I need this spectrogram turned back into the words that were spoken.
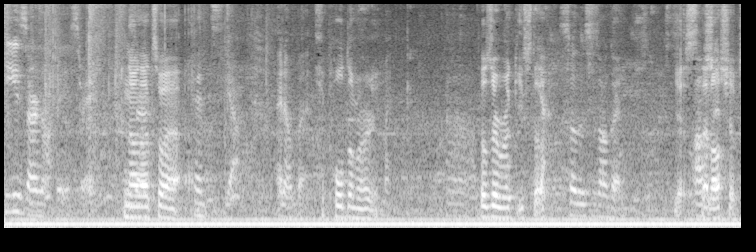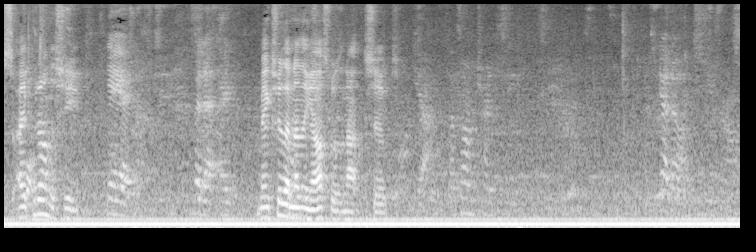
these are not base, right? These No, are that's why Hits, yeah, I know, but I pulled them already. my, um, Those are rookie stuff. yeah. So this is all good. Yes, All that all shipped. ships. I put it on the sheet. Yeah, yeah, yeah. But uh, I, Make sure that nothing else was not shipped. yeah, that's what I'm trying to see. Yeah, no, these are all.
